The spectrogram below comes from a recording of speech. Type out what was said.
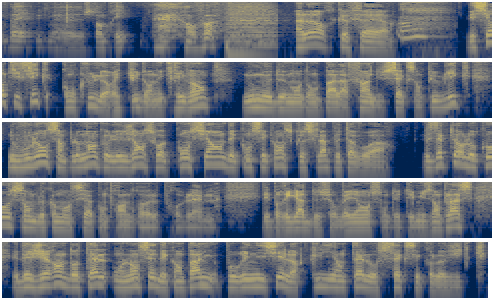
Bah écoute, je t'en prie. Au revoir. Alors que faire? Les scientifiques concluent leur étude en écrivant ⁇ Nous ne demandons pas la fin du sexe en public, nous voulons simplement que les gens soient conscients des conséquences que cela peut avoir. Les acteurs locaux semblent commencer à comprendre le problème. Des brigades de surveillance ont été mises en place et des gérants d'hôtels ont lancé des campagnes pour initier leur clientèle au sexe écologique.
